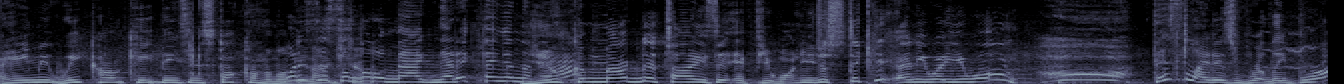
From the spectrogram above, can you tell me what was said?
Amy, we can't keep these in stock on the Monday What is this, a little magnetic thing in the You back? can magnetize it if you want. You just stick it anywhere you want. this light is really bright.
